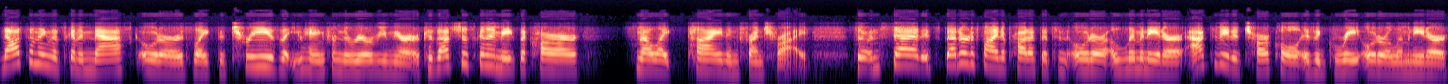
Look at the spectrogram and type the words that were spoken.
not something that's going to mask odors like the trees that you hang from the rearview mirror, because that's just going to make the car smell like pine and French fry. So instead, it's better to find a product that's an odor eliminator. Activated charcoal is a great odor eliminator.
